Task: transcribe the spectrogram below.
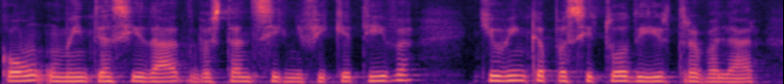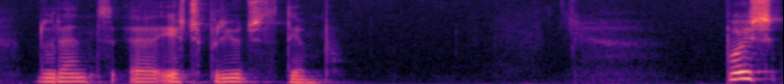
com uma intensidade bastante significativa que o incapacitou de ir trabalhar durante uh, estes períodos de tempo. Pois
